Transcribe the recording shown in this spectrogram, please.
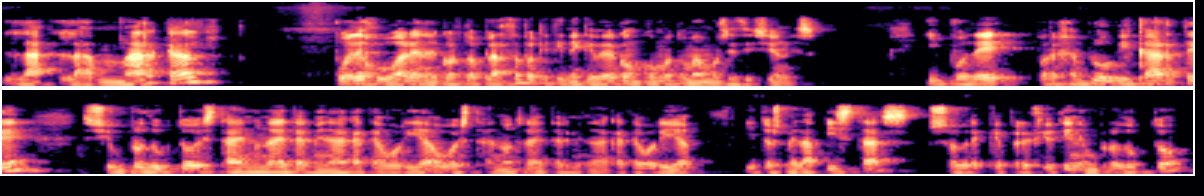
la, la marca puede jugar en el corto plazo porque tiene que ver con cómo tomamos decisiones. Y puede, por ejemplo, ubicarte si un producto está en una determinada categoría o está en otra determinada categoría. Y entonces me da pistas sobre qué precio tiene un producto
